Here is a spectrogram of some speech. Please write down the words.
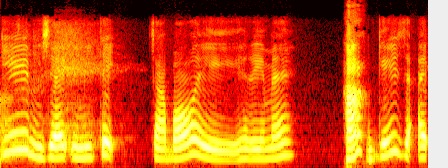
ghê mình sẽ imitate chả bỏ thì thì mấy 吓 ghê sẽ ai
